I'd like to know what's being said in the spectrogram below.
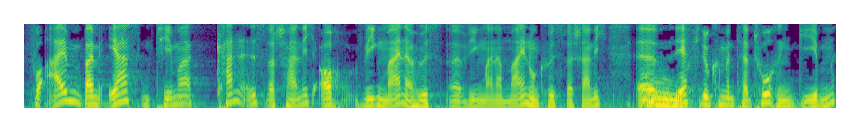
vor allem beim ersten Thema kann es wahrscheinlich auch wegen meiner höchst, äh, wegen meiner Meinung höchstwahrscheinlich äh, Uh. sehr viele Kommentatoren geben,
